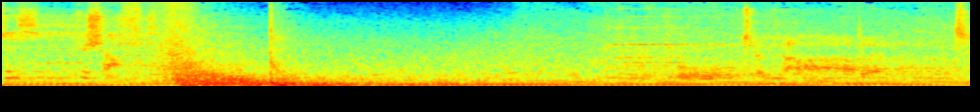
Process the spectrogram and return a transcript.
endlich geschafft. Guten Abend.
